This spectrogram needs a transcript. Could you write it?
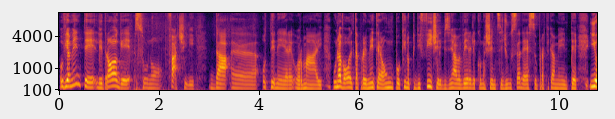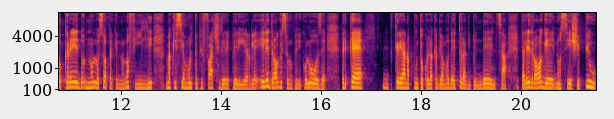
Ovviamente le droghe sono facili da eh, ottenere ormai. Una volta probabilmente era un pochino più difficile, bisognava avere le conoscenze giuste. Adesso praticamente io credo, non lo so perché non ho figli, ma che sia molto più facile reperirle e le droghe sono pericolose perché creano appunto quello che abbiamo detto, la dipendenza. Dalle droghe non si esce più,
